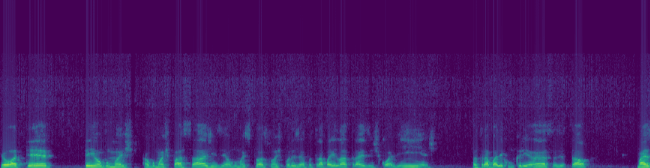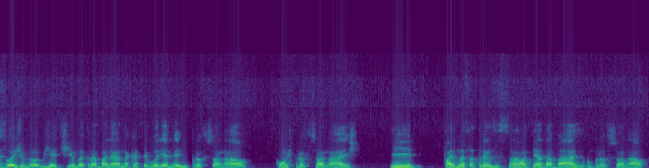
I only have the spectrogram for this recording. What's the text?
Eu até tenho algumas, algumas passagens em algumas situações, por exemplo, eu trabalhei lá atrás em escolinhas, eu trabalhei com crianças e tal, mas hoje o meu objetivo é trabalhar na categoria mesmo profissional, com os profissionais e fazendo essa transição até da base com o profissional,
